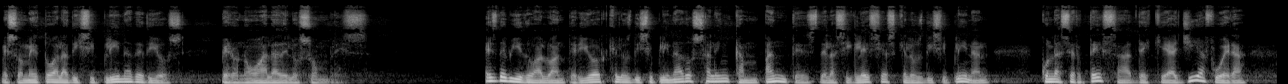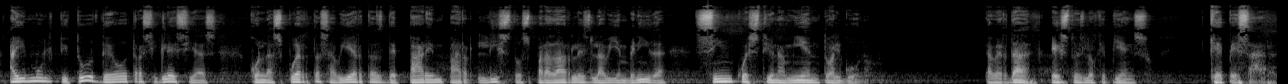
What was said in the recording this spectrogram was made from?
me someto a la disciplina de Dios, pero no a la de los hombres. Es debido a lo anterior que los disciplinados salen campantes de las iglesias que los disciplinan con la certeza de que allí afuera hay multitud de otras iglesias con las puertas abiertas de par en par listos para darles la bienvenida sin cuestionamiento alguno. La verdad, esto es lo que pienso. Qué pesar.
